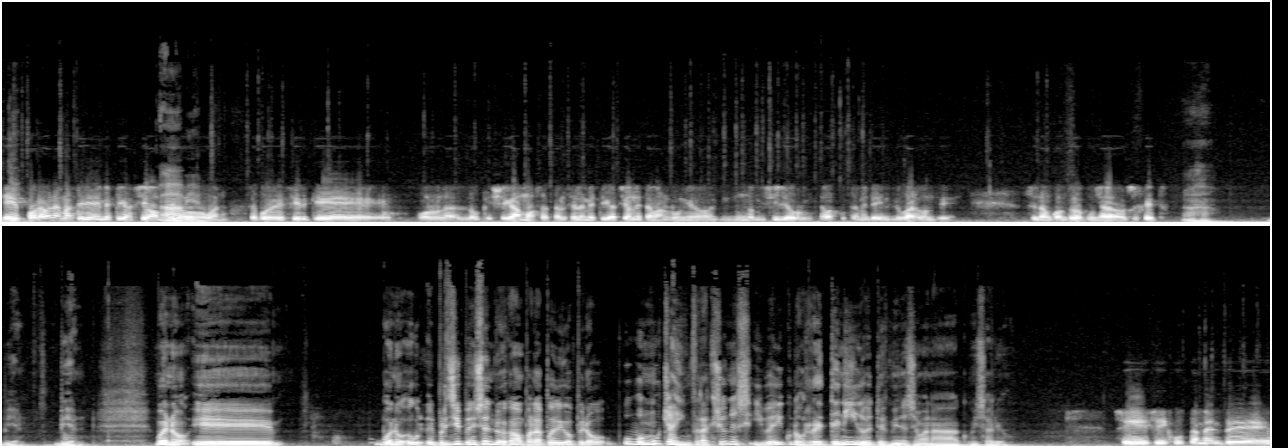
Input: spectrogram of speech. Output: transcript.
Eh, por ahora en materia de investigación, ah, pero bueno, se puede decir que por lo que llegamos a establecer la investigación, estaban reunidos en un domicilio que estaba justamente en el lugar donde se lo encontró apuñalado al sujeto. Ajá, bien, bien. Bueno, eh, bueno, el principio de incendio lo dejamos para después, digo, pero hubo muchas infracciones y vehículos retenidos este fin de semana, comisario. Sí, sí, justamente,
